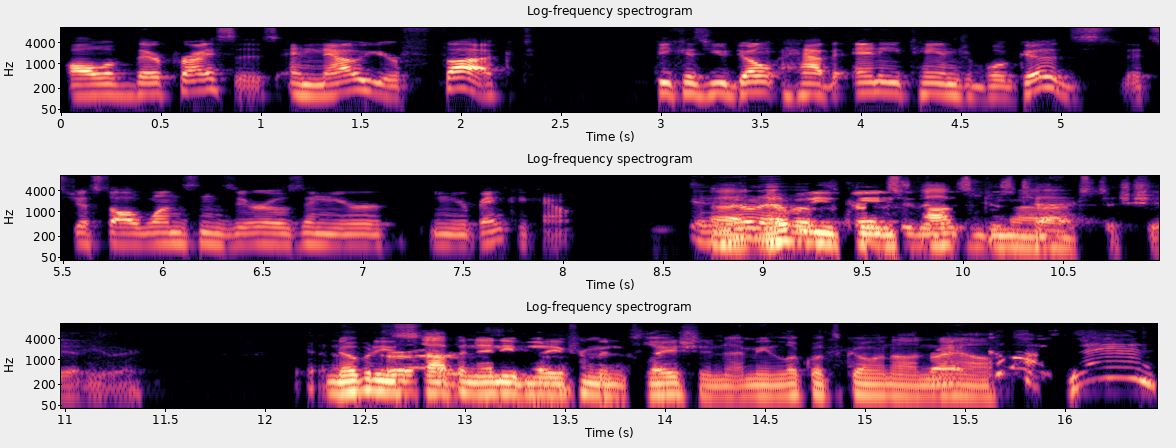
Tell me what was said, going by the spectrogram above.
All of their prices. And now you're fucked because you don't have any tangible goods it's just all ones and zeros in your in your bank account and you uh, don't have a nobody's being currency that just uh, taxed to shit either. You know, Nobody's or- or- stopping anybody from inflation. I mean, look what's going on Right. now. Come on, man.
